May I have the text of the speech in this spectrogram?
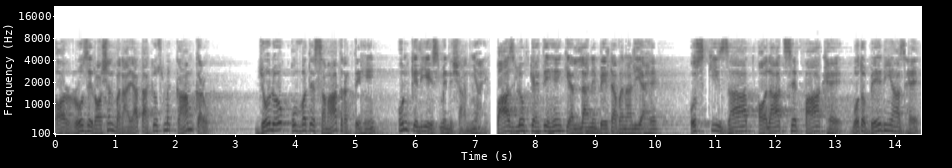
और रोज़े रोशन बनाया ताकि उसमें काम करो। जो लोग कुत समात रखते हैं, उनके लिए इसमें निशानियाँ हैं। बाज लोग कहते हैं कि अल्लाह ने बेटा बना लिया है उसकी जात औलाद से पाक है, वो तो बेनियाज है।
